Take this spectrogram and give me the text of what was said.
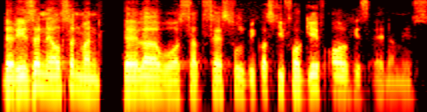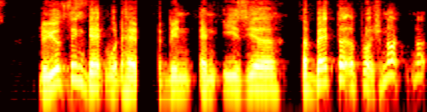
the reason Nelson Mandela was successful because he forgave all his enemies. Do you think that would have been an easier, a better approach? Not, not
